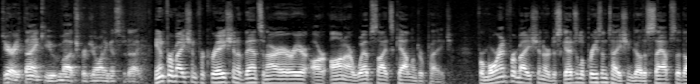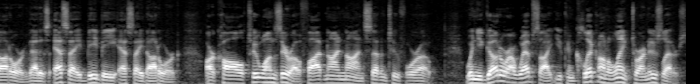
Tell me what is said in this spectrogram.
Jerry, thank you much for joining us today. Information for creation events in our area are on our website's calendar page. For more information or to schedule a presentation, go to sabsa.org. That is S A B B S A.org. Or call 210 599 7240. When you go to our website, you can click on a link to our newsletters.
